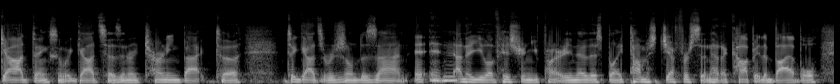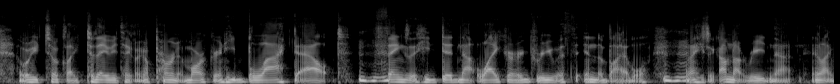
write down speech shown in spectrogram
God thinks and what God says, and returning back to to God's original design. And, and mm-hmm. I know you love history, and you probably already know this, but like Thomas Jefferson had a copy of the Bible where he took like today we take like a permanent marker and he blacked out mm-hmm. things that he did not like or agree with in the Bible. Mm-hmm. And like, he's like, I'm not reading that. And like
